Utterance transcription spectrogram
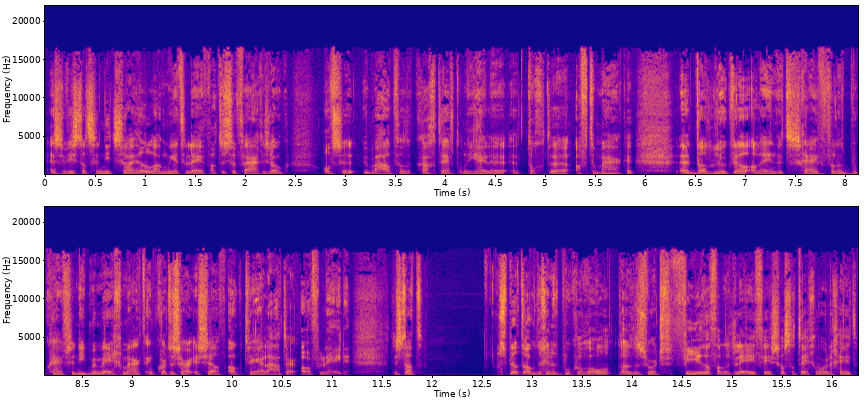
En ze wist dat ze niet zo heel lang meer te leven had. Dus de vraag is ook of ze überhaupt wel de kracht heeft... om die hele uh, tocht af te maken. dat lukt wel. Alleen het schrijven van het boek heeft ze niet meer meegemaakt. En Cortazar is zelf ook twee jaar later overleden. Dus dat speelt ook nog in het boek een rol. Dat het een soort vieren van het leven is, zoals dat tegenwoordig heet.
